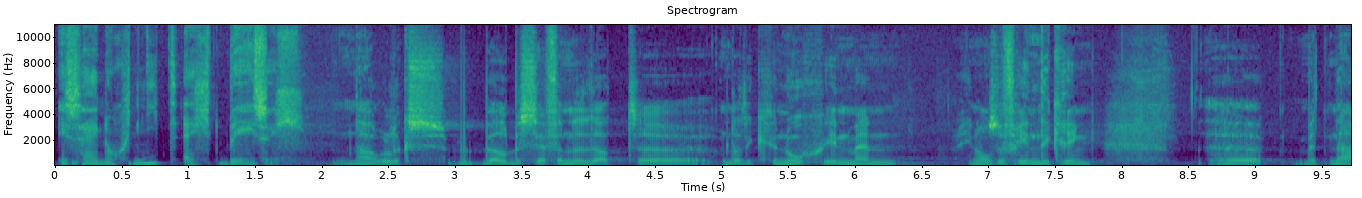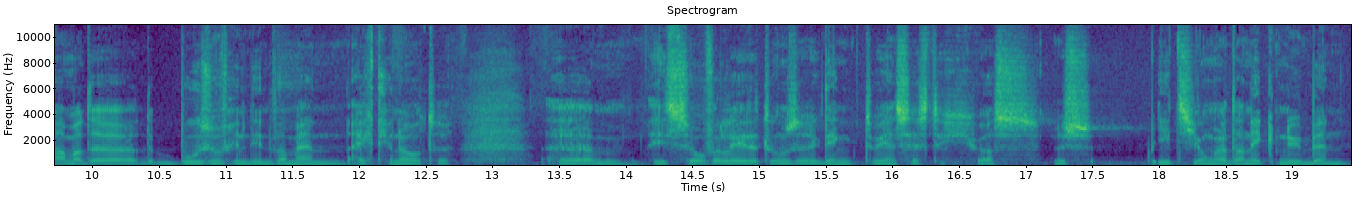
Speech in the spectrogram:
is hij nog niet echt bezig. Nauwelijks. Wel beseffende dat, uh, omdat ik genoeg in, mijn, in onze vriendenkring... Uh, met name de, de boezemvriendin van mijn echtgenote um, is overleden toen ze, ik denk, 62 was. Dus iets jonger dan ik nu ben.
